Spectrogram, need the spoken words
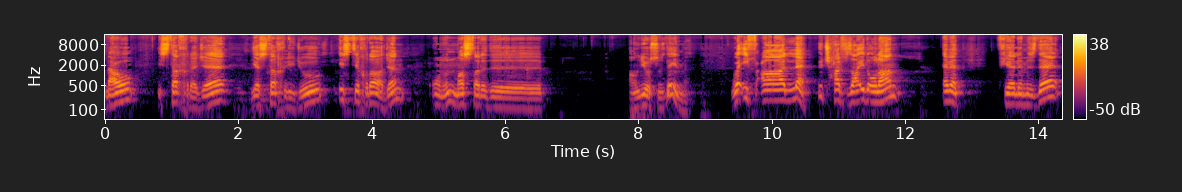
Nahu istahrece yestahricu istihracen onun mastarıdır. Anlıyorsunuz değil mi? Ve if'alle üç harf zaid olan evet fiilimizde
